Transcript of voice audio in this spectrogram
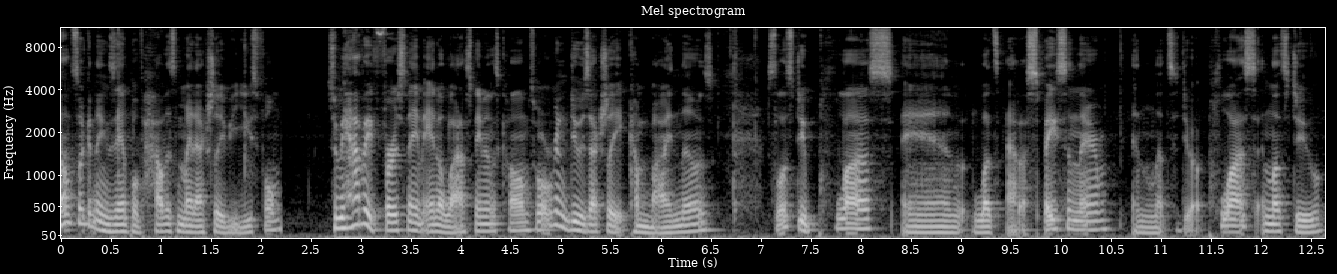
Now let's look at an example of how this might actually be useful. So we have a first name and a last name in this column, so what we're going to do is actually combine those. So let's do plus and let's add a space in there and let's do a plus and let's do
